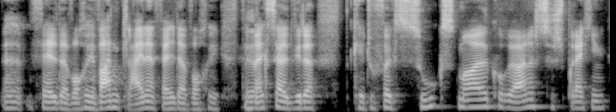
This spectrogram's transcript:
äh, der Woche, war ein kleiner Fell der Woche. Da Ja. merkst du halt wieder, okay, du versuchst mal Koreanisch zu sprechen,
